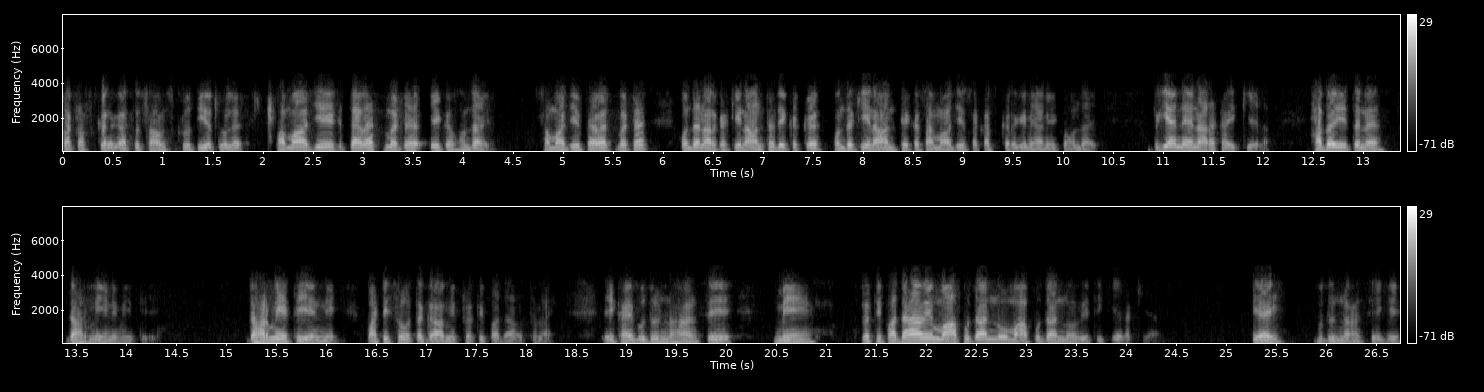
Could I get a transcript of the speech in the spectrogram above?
සකස් කරගත් සංස්කෘතිය තුළ සමාජයේ පැවැත්මට ඒක හොඳයි. සමාජයේ පැවැත්මට හොඳ නරක කියන අන්ත දෙකක හොඳ කියන අන්ත එක සමාජයේ සකස් කරගෙන යන එක හොඳයි. අපි කියන්නේ නරකයි කියලා. හැබැයි එතන ධර්මයේ නෙමෙයි තියෙන්නේ. ධර්මයේ තියෙන්නේ පටිසෝතගාමි ප්‍රතිපදාව තුලයි. ඒකයි බුදුන් වහන්සේ මේ ප්‍රතිපදාවෙන් මාපු දන්නෝ මාපු දන්නෝ වෙති කියලා කියන්නේ. එයයි බුදුන් වහන්සේගේ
